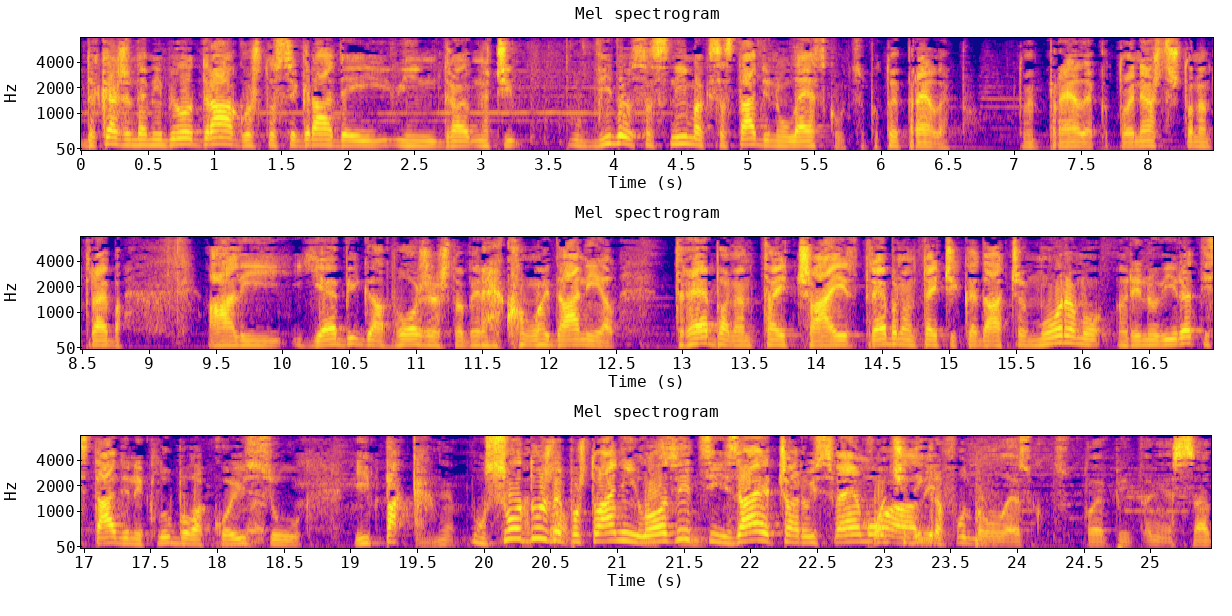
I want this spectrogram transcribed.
da kažem da mi je bilo drago što se grade i, i dra, znači video sam snimak sa stadiona u Leskovcu pa to je prelepo. To je prelepo to je nešto što nam treba ali jebi ga Bože što bi rekao moj Daniel treba nam taj čajir, treba nam taj čikadača, moramo renovirati stadione klubova koji su ipak u svo dužne poštovanje i Loznici i Zaječaru i svemu. Hoće da ali... da igra futbol u Leskovcu? To je pitanje sad.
